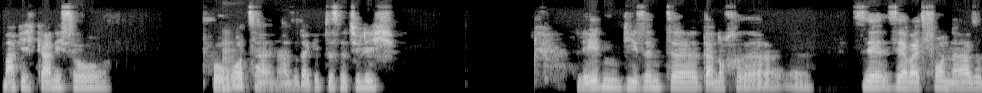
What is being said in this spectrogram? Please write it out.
mag ich gar nicht so beurteilen. Also da gibt es natürlich Läden, die sind äh, da noch äh, sehr, sehr weit vorne. Also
